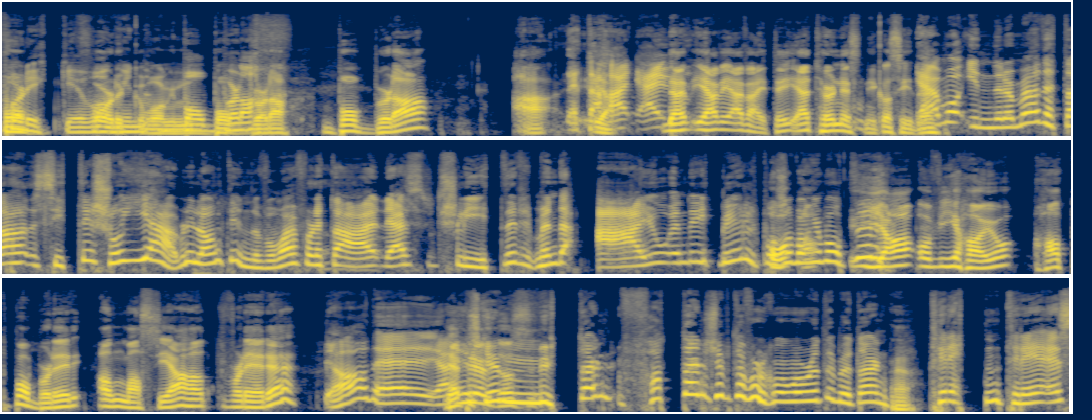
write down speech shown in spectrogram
Folkevognbobla. Bobla. Bobla. Ah, Dette ja. her jeg, Jeg, jeg veit det. Jeg tør nesten ikke å si det. jeg må innrømme, dette sitter så jævlig langt inne for meg, for dette er Jeg sliter, men det er jo en drittbil på så mange måter. Ja, og vi har jo hatt bobler masse. Jeg har hatt flere. Ja, det Jeg, Jeg husker å mutter'n Fatter'n kjøpte folkevognbobler til mutter'n. Ja. 13.3S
